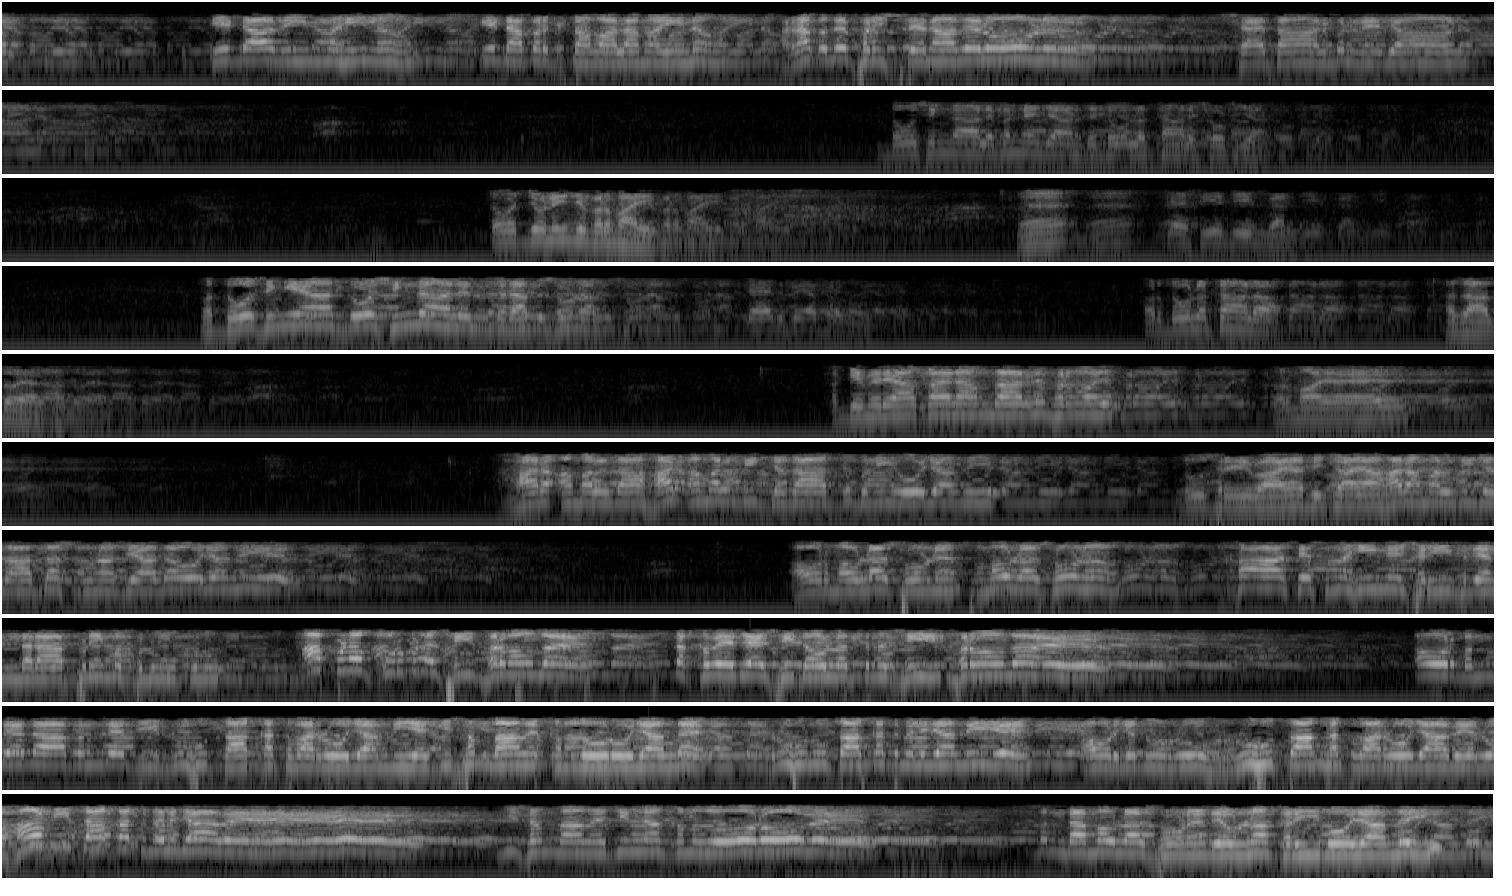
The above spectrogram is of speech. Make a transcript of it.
ایڈا عظیم مہینہ، ایڈا برکت والا مہینہ۔ رب دے فرشتے نہ دے لون شیطان بننے جان۔ دو سنگا والے بننے جان تے دو لتان والے چھوٹ جان توجہ نہیں جی فرمائی۔ کیسی عجیب گل۔ دو سنگیاں، دو سنگا والے رب سونا۔ قید پیا فرما اور دو لتان والا آزاد ہوا اگے میرے آقا نامدار نے فرمایا فرمایا ہر عمل دا ہر عمل دی جزا دگنی ہو جاتی دوسری روایت چایا ہر عمل دی جزا دس گنا زیادہ ہو جاتی ہے۔ اور مولا سونا مولا سونا، خاص اس مہینے شریف دے اندر اپنی مخلوق نو اپنا قرب نصیب فرما ہے، تقوی جیسی دولت نصیب فرما ہے۔ اور بندے دا بندے دی روح طاقتور ہو جاندی ہے، جسم باویں کمزور ہو جاندا ہے، روح نو طاقت مل جاندی ہے۔ اور جدوں روح روح طاقتور ہو جاوے، روحانی طاقت مل جاوے، جسم باویں جنہ کمزور ہوے بندہ مولا سونے دے انہاں قریب ہو جاندے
